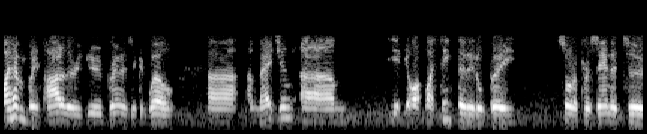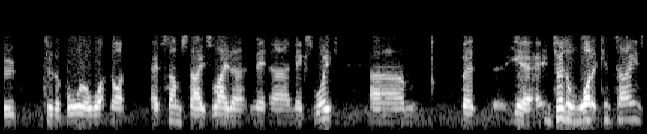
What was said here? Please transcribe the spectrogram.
I haven't been part of the review, Brent, as you could well uh, imagine. Um, I think that it'll be sort of presented to to the board or whatnot at some stage later ne- uh, next week. Um, but yeah, in terms of what it contains,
